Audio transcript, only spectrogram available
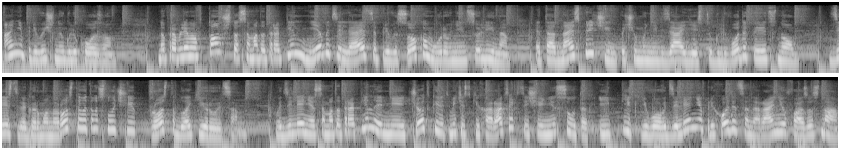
а не привычную глюкозу. Но проблема в том, что соматотропин не выделяется при высоком уровне инсулина. Это одна из причин, почему нельзя есть углеводы перед сном – Действие гормона роста в этом случае просто блокируется. Выделение соматотропина имеет четкий ритмический характер в течение суток, и пик его выделения приходится на раннюю фазу сна.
